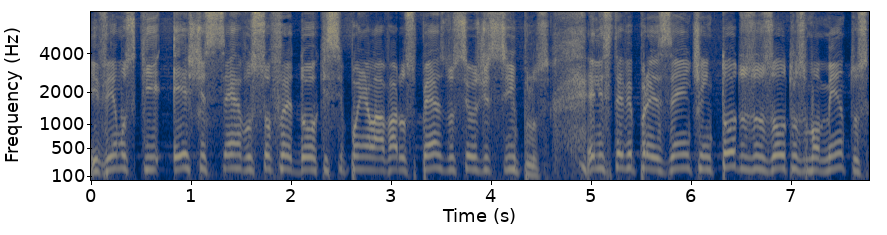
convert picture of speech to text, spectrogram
e vemos que este servo sofredor que se põe a lavar os pés dos seus discípulos, ele esteve presente em todos os outros momentos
